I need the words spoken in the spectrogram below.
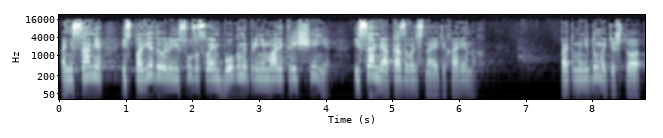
Они сами исповедовали Иисуса своим Богом и принимали крещение. И сами оказывались на этих аренах. Поэтому не думайте, что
